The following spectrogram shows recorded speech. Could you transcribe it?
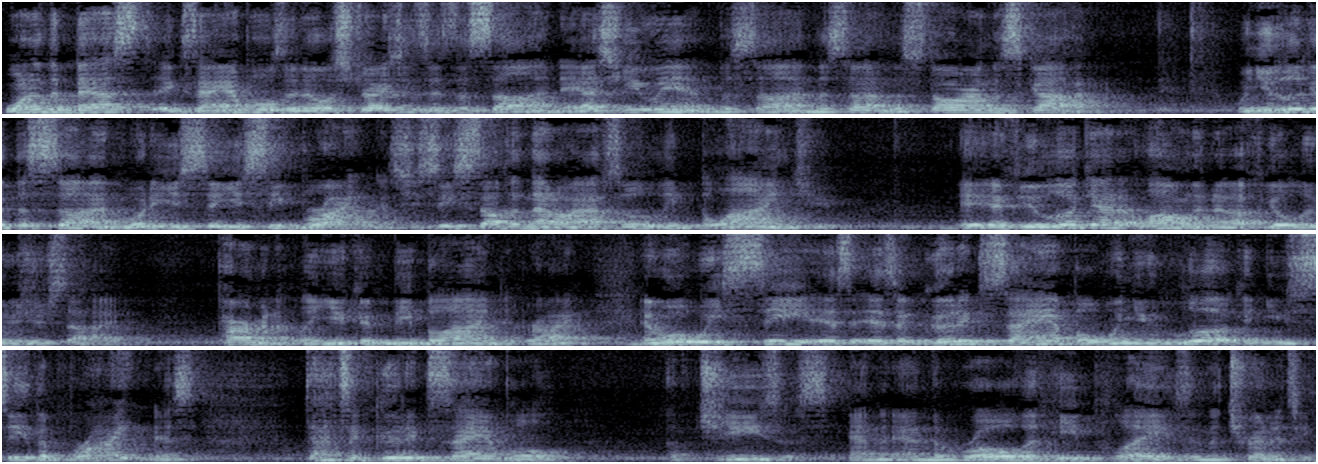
one of the best examples and illustrations is the sun, S U N, the sun, the sun, the star in the sky. When you look at the sun, what do you see? You see brightness. You see something that will absolutely blind you. If you look at it long enough, you'll lose your sight permanently. You can be blinded, right? And what we see is, is a good example when you look and you see the brightness. That's a good example of Jesus and, and the role that he plays in the Trinity.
